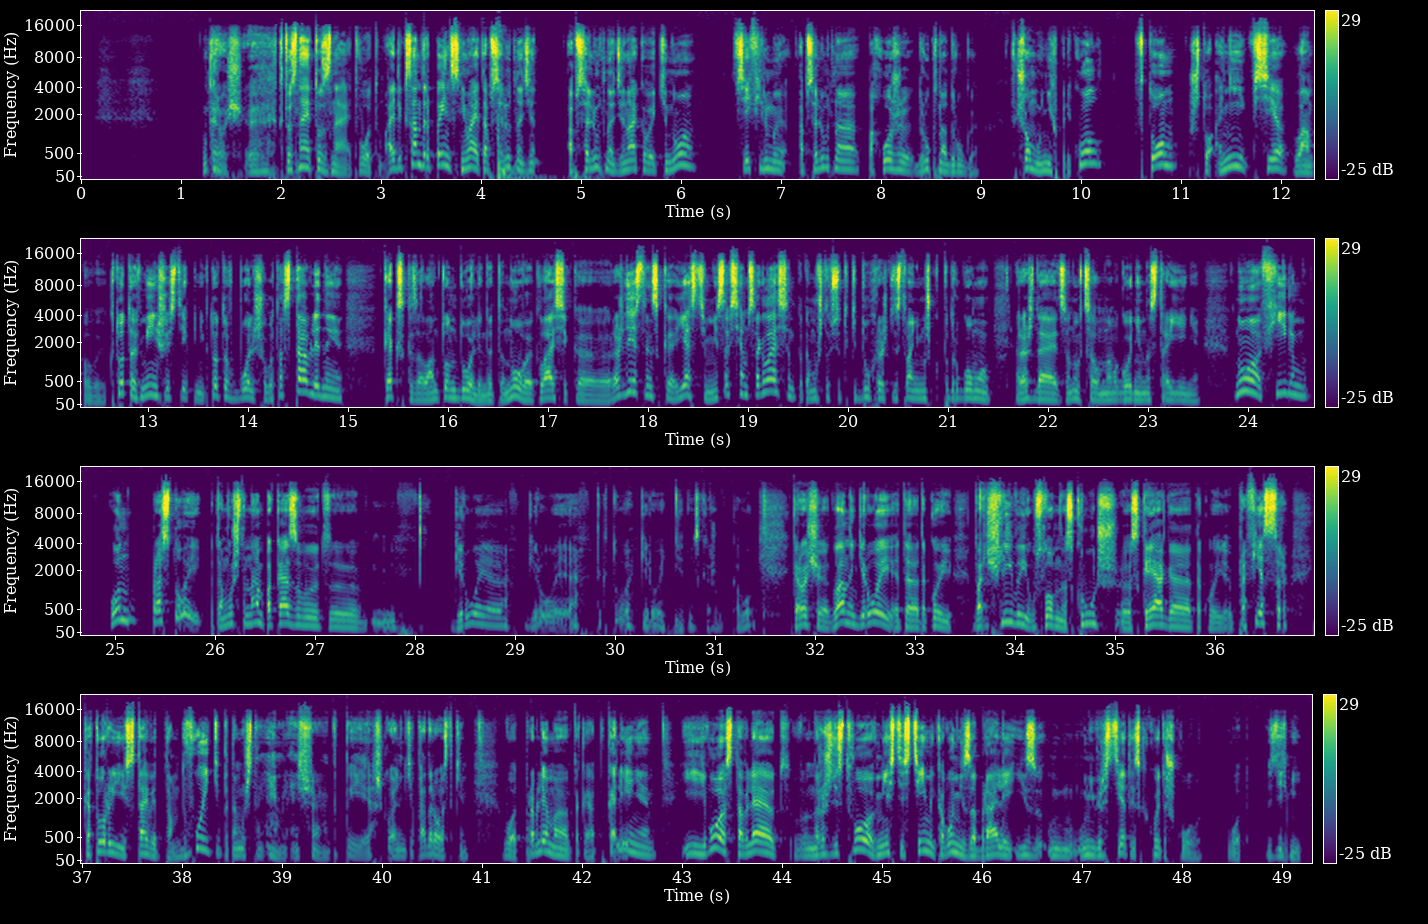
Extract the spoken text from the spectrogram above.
Ну, короче, э, кто знает, тот знает. Вот, Александр Пейн снимает абсолютно, абсолютно одинаковое кино, все фильмы абсолютно похожи друг на друга. В чем у них прикол? В том, что они все ламповые. Кто-то в меньшей степени, кто-то в большей. Вот оставленные, как сказал Антон Долин, это новая классика рождественская. Я с этим не совсем согласен, потому что все-таки дух Рождества немножко по-другому рождается, ну, в целом новогоднее настроение. Но фильм, он простой, потому что нам показывают э, героя, героя, ты кто? Герой? Нет, не скажу, кого. Короче, главный герой — это такой ворчливый, условно, скрудж, э, скряга, такой профессор, который ставит там двойки, потому что, э, бля, что, тупые школьники-подростки. Вот, проблема такая, поколение. И его оставляют на Рождество вместе с теми, кого не забрали из университета, из какой-то школы. Вот, с детьми.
